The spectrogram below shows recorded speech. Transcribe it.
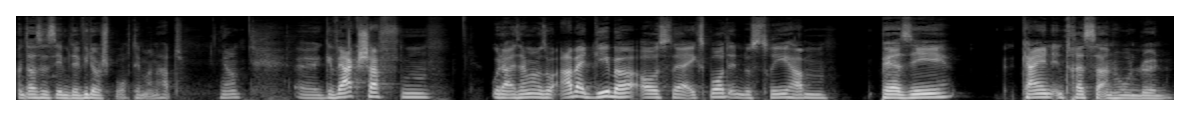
Und das ist eben der Widerspruch, den man hat. Ja. Äh, Gewerkschaften oder sagen wir mal so, Arbeitgeber aus der Exportindustrie haben per se kein Interesse an hohen Löhnen.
